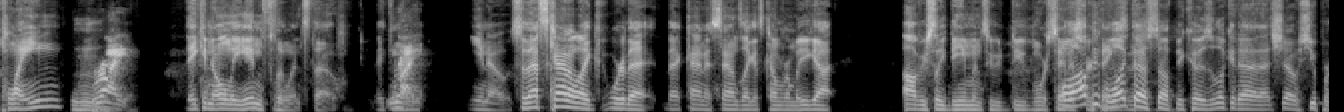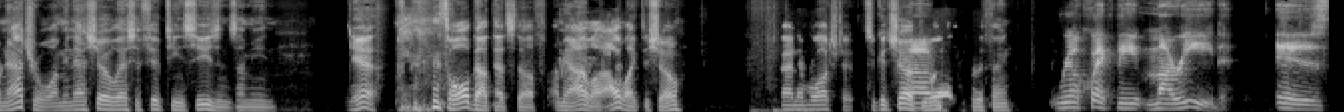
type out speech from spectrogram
plane. Mm-hmm. Right. They can only influence, though. right you know so that's kind of like where that that kind of sounds like it's come from but you got obviously demons who do more sinister. Well, a lot of people like than- that stuff because look at uh, that show Supernatural. I mean, that show lasted 15 seasons. I mean, Yeah, it's all about that stuff. I mean, I li- I like the show. I never watched it. It's a good show if you Um, like that sort of thing. Real quick, the Marid is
